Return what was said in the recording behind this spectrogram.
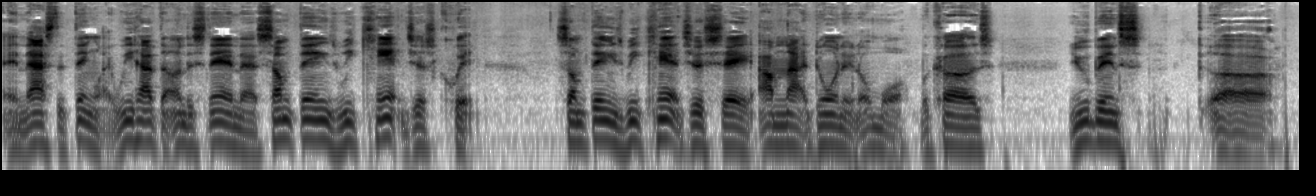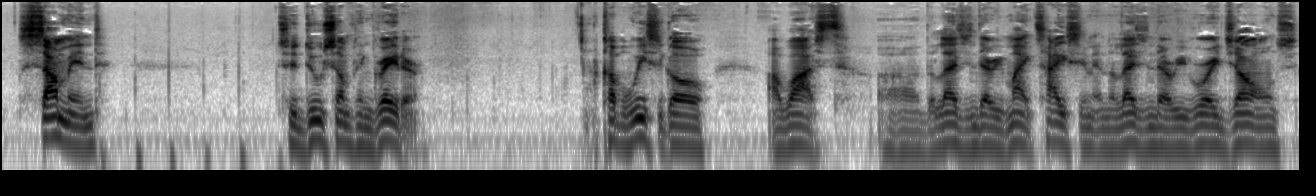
And that's the thing. Like, we have to understand that some things we can't just quit. Some things we can't just say, I'm not doing it no more because you've been uh, summoned to do something greater. A couple weeks ago, I watched uh, the legendary Mike Tyson and the legendary Roy Jones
